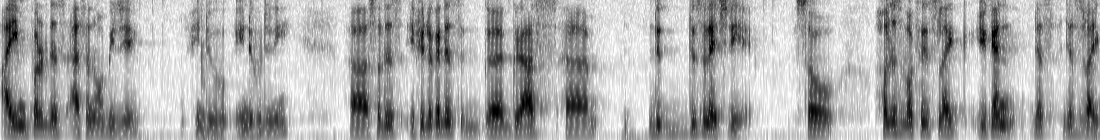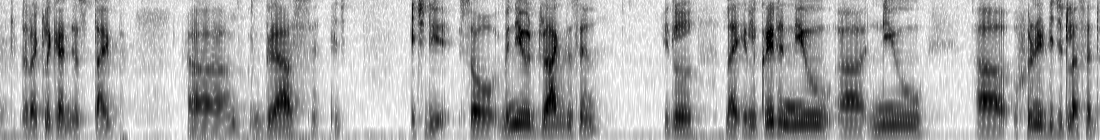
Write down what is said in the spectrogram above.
i import this as an obj into into houdini uh, so this, if you look at this uh, grass, um, th this is an HDA. So how this works is like you can just just right right click and just type um, grass HDA. So when you drag this in, it'll like it'll create a new uh, new uh, Houdini digital asset,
